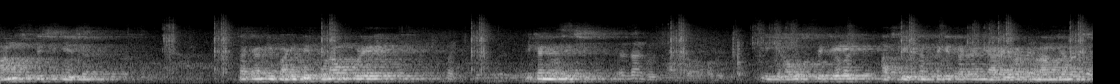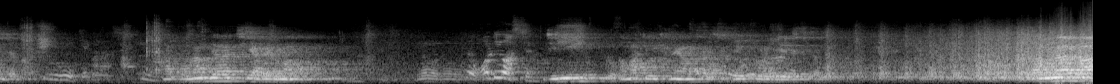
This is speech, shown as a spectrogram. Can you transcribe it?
মানুষ হতে শিখিয়েছেন, তাকে আমি বাড়িতে প্রণাম করে এখানে এসেছি। এই হাউস থেকে আজকে এখান থেকে তাকে আমি আরেকবার প্রণাম জানাচ্ছি। আর প্রণাম জানাচ্ছি আরেক মা। যিনি আমাকে এখানে আসার সুযোগ করে দিয়েছেন। বাংলার মা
